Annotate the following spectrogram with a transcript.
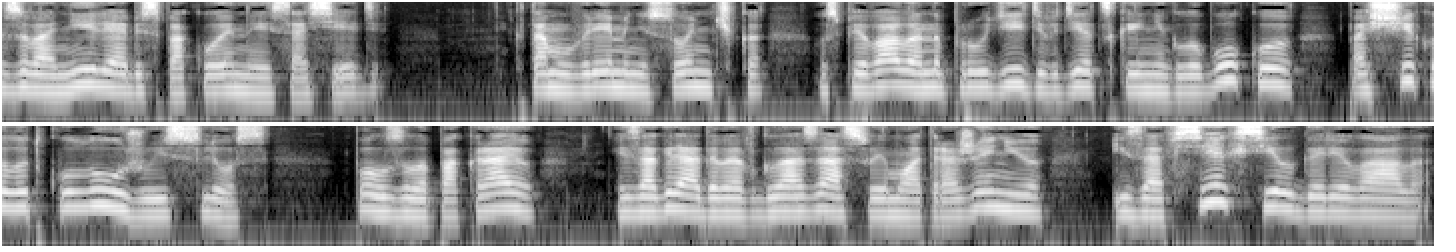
звонили обеспокоенные соседи. К тому времени Сонечка успевала напрудить в детской неглубокую по щиколотку лужу из слез, ползала по краю и, заглядывая в глаза своему отражению, изо всех сил горевала.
